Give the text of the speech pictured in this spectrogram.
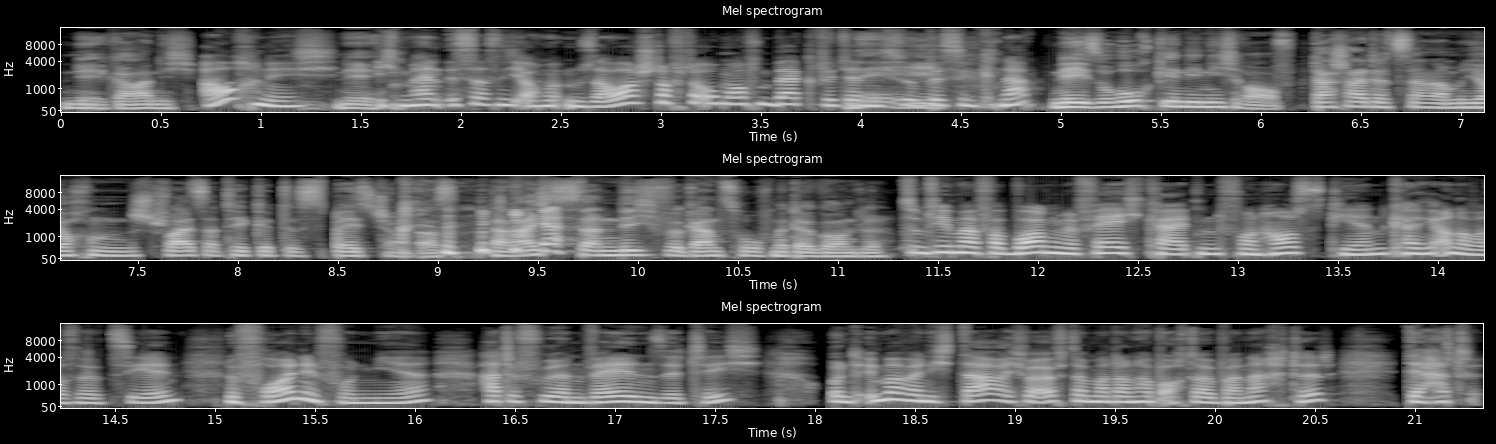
Nee, gar nicht. Auch nicht. Nee. Ich meine, ist das nicht auch mit dem Sauerstoff da oben auf dem Berg? Wird der nicht so ein Nee. bisschen knapp? Nee, so hoch gehen die nicht rauf. Da scheitert es dann am Jochen Schweizer Ticket des Space Jumpers. Da reicht es dann nicht für ganz hoch mit der Gondel. Zum Thema verborgene Fähigkeiten von Haustieren kann ich auch noch was erzählen. Eine Freundin von mir hatte früher einen Wellensittich und immer wenn ich da war, ich war öfter mal dann, habe auch da übernachtet, der hat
